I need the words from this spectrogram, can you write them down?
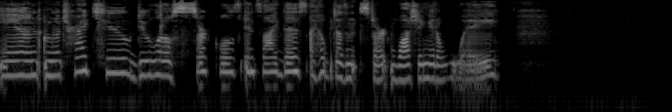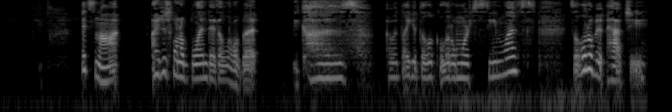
And I'm going to try to do little circles inside this. I hope it doesn't start washing it away. It's not. I just want to blend it a little bit because I would like it to look a little more seamless. It's a little bit patchy.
